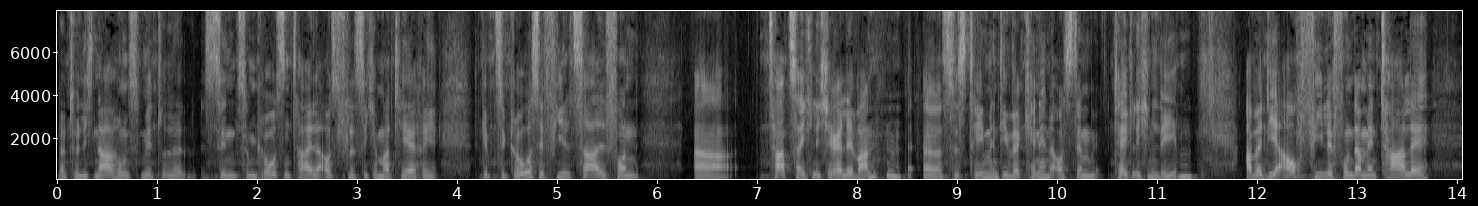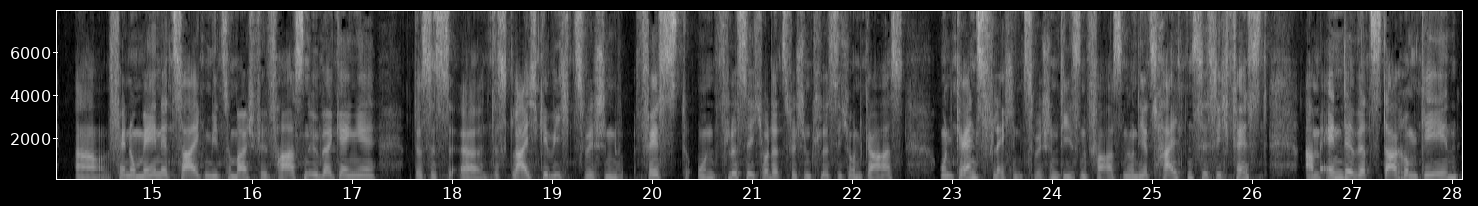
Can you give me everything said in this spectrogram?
natürlich Nahrungsmittel sind zum großen Teil aus flüssiger Materie. Da gibt es eine große Vielzahl von äh, tatsächlich relevanten äh, Systemen, die wir kennen aus dem täglichen Leben, aber die auch viele fundamentale äh, Phänomene zeigen, wie zum Beispiel Phasenübergänge. Das ist äh, das Gleichgewicht zwischen fest und flüssig oder zwischen flüssig und Gas und Grenzflächen zwischen diesen Phasen. Und jetzt halten Sie sich fest, am Ende wird es darum gehen,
